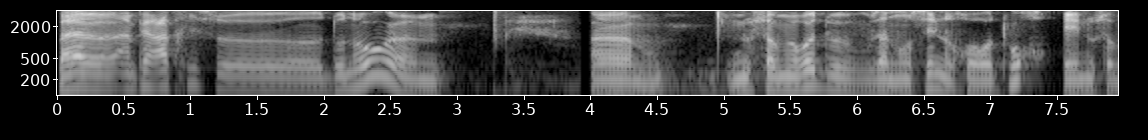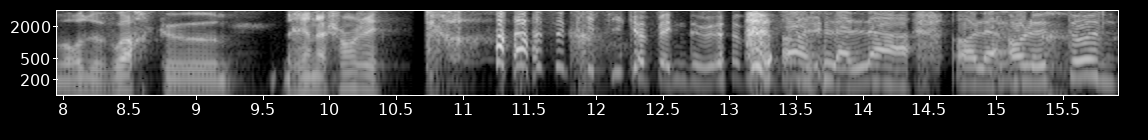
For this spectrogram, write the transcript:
Bah, euh, impératrice euh, Dono, euh, euh, nous sommes heureux de vous annoncer notre retour et nous sommes heureux de voir que rien n'a changé. Cette critique à peine de... Oh là là Oh là, oh le taunt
